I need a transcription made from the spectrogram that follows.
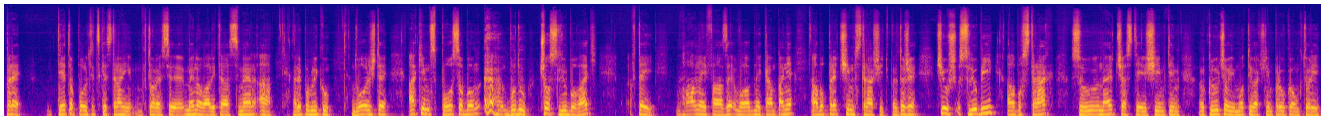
pre tieto politické strany, ktoré ste menovali, teda Smer a Republiku, dôležité, akým spôsobom budú čo sľubovať v tej hlavnej fáze volebnej kampane, alebo pred čím strašiť. Pretože či už sľuby alebo strach sú najčastejším tým kľúčovým motivačným prvkom, ktorý e,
